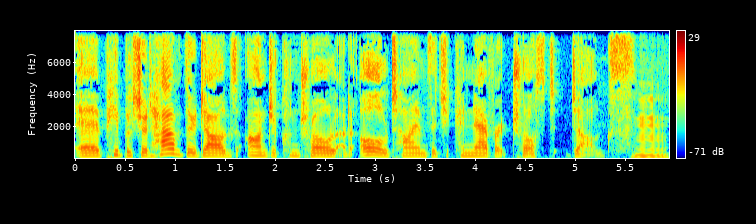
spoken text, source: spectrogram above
uh, people should have their dogs under control at all times, that you can never trust dogs. Mm.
